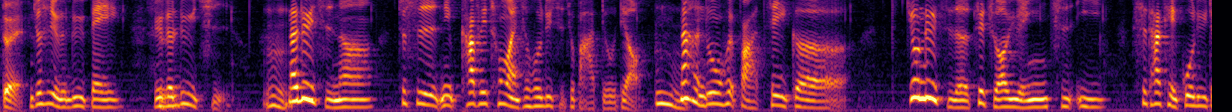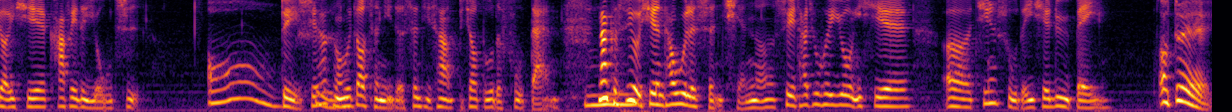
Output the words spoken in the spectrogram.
对，你就是有个滤杯，有一个滤纸，嗯，那滤纸呢，就是你咖啡冲完之后，滤纸就把它丢掉，嗯，那很多人会把这个用滤纸的最主要原因之一是它可以过滤掉一些咖啡的油脂，哦，对，所以它可能会造成你的身体上比较多的负担。嗯那可是有些人他为了省钱呢，所以他就会用一些呃金属的一些滤杯，哦，对，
